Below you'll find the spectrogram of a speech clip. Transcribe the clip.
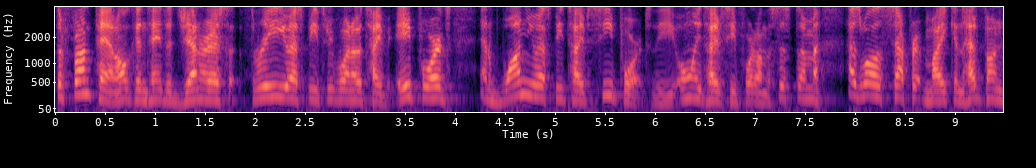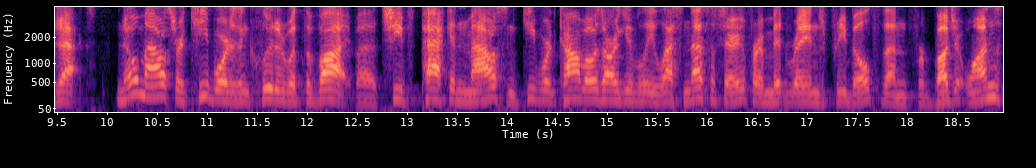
The front panel contains a generous three USB 3.0 Type A ports and one USB Type C port, the only Type C port on the system, as well as separate mic and headphone jacks. No mouse or keyboard is included with the Vybe. A cheap pack and mouse and keyboard combo is arguably less necessary for a mid-range pre-built than for budget ones,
